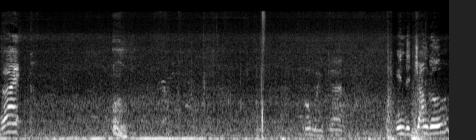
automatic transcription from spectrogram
Right. Oh my god. In the jungle,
